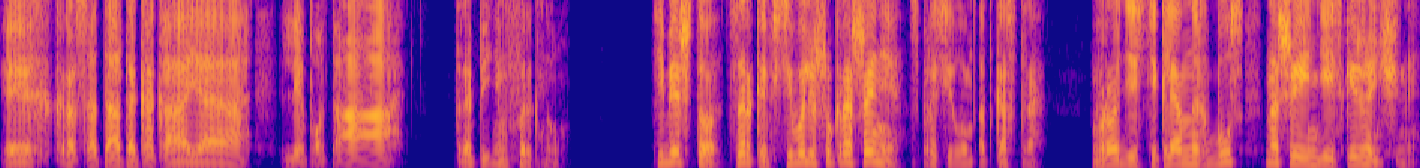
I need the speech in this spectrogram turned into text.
«Эх, красота-то какая! Лепота!» Тропинин фыркнул. «Тебе что, церковь всего лишь украшение?» — спросил он от костра. «Вроде стеклянных бус на шее индейской женщины».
